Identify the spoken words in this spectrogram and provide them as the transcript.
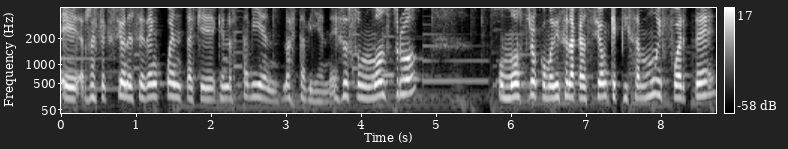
eh, reflexionen, se den cuenta que, no está bien, no está bien. Eso es un monstruo, un monstruo, como dice la canción, que pisa muy fuerte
